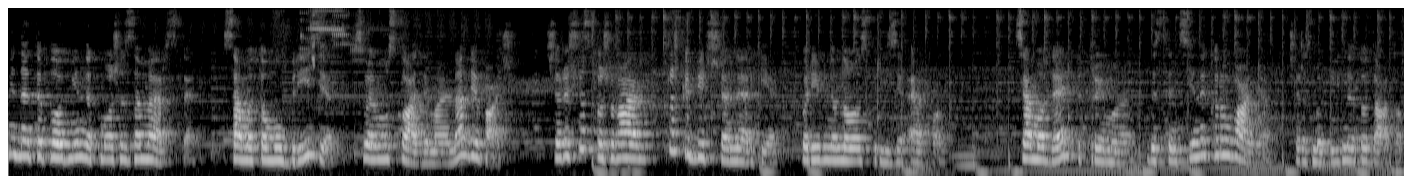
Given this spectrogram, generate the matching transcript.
мідний теплообмінник може замерзти. Саме тому Брізі в своєму складі має нагрівач, через що споживає трошки більше енергії порівняно з Брізі Eco. Ця модель підтримує дистанційне керування через мобільний додаток,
